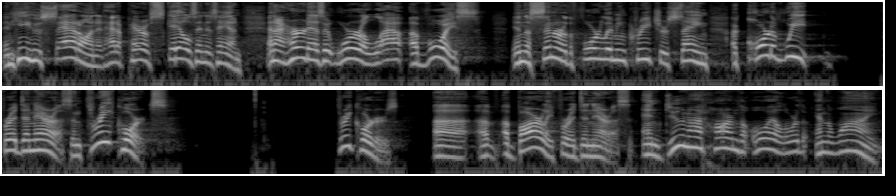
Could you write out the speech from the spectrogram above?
and he who sat on it had a pair of scales in his hand. And I heard, as it were, a, loud, a voice in the center of the four living creatures saying, A quart of wheat for a denarius, and three quarts, three quarters uh, of, of, barley for a denarius, and do not harm the oil or the, and the wine.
